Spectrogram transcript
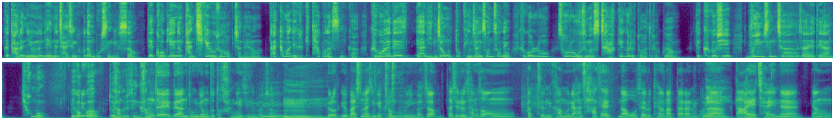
그 다른 이유는 얘는 잘생겼고 난 못생겼어. 근데 거기에는 반칙의 요소는 없잖아요. 깔끔하게 그렇게 타고났으니까 그거에 대한 인정은 또 굉장히 선선해요. 그걸로 서로 웃으면서 자학개그를 또 하더라고요. 근데 그것이 무임승차자에 대한 혐오 이것과 그리고 또 강- 연결이 되는. 강자에 대한 동경도 더 강해지는 거죠. 음. 음. 그렇게 말씀하신 게 그런 부분인 거죠. 사실은 삼성 같은 가문에 한 4세나 5세로 태어났다라는 거랑 네. 나의 차이는 그냥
